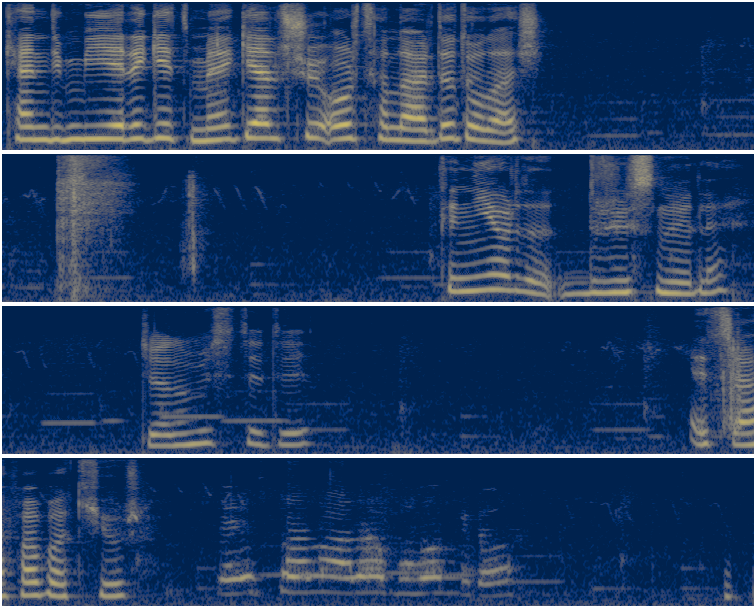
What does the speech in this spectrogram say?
Kendin bir yere gitme. Gel şu ortalarda dolaş. Niye orada duruyorsun öyle? Canım istedi. Etrafa bakıyor. Sen sana ara bulamıyor.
